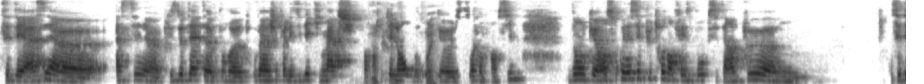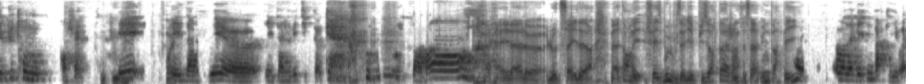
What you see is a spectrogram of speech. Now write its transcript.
C'était assez euh, assez euh, prise de tête pour euh, trouver à chaque fois les idées qui matchent dans toutes les langues et que ce soit compréhensible. Donc on se reconnaissait plus trop dans Facebook. C'était un peu c'était plus trop nous en fait. Et Ouais. Et est arrivé, euh, est arrivé TikTok. et là, l'outsider. Mais attends, mais Facebook, vous aviez plusieurs pages, hein, c'est ça? Une par pays? Ouais. On avait une par pays, ouais.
